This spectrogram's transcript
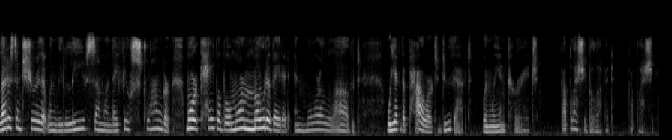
Let us ensure that when we leave someone, they feel stronger, more capable, more motivated, and more loved. We have the power to do that when we encourage. God bless you, beloved. God bless you.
